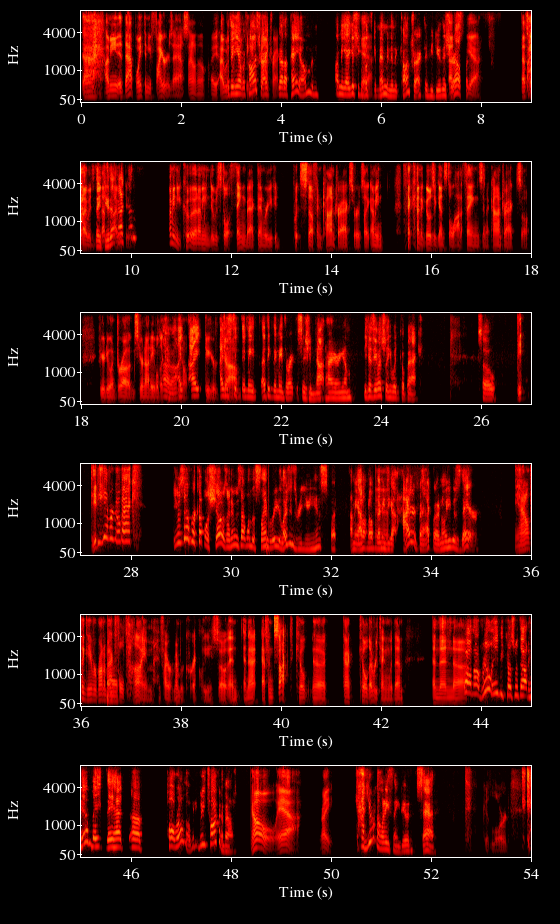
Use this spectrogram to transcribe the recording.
Uh, I mean, at that point, then you fire his ass. I don't know. I, I would. But then you have a contract. contract. You got to pay him, and I mean, I guess you can yeah. put the amendment in the contract if you do this, that's, you're out. But yeah, that's what I would. They do that back do. then. I mean, you could. I mean, it was still a thing back then where you could put stuff in contracts, or it's like, I mean, that kind of goes against a lot of things in a contract. So if you're doing drugs, you're not able to, con- you know, I, do your I job. just think they made. I think they made the right decision not hiring him because eventually he would go back. So did did he ever go back? He was there for a couple of shows. I know he was at one of the Slamboree Legends reunions, but I mean, I don't know if that means he got hired back, but I know he was there. Yeah, I don't think they ever brought him back uh, full time, if I remember correctly. So and and that effing sucked. Killed uh, kind of killed everything with them. And then uh, well, not really, because without him, they they had uh, Paul Roma. What, what are you talking about? Oh yeah, right. God, you don't know anything, dude. Sad. Good lord.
